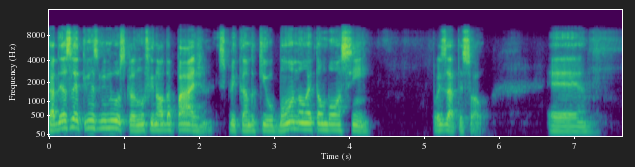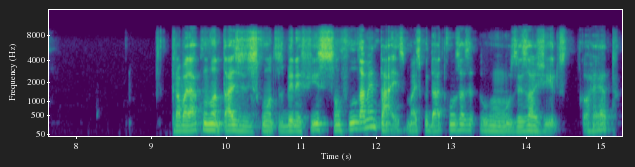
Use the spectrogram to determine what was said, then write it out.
Cadê as letrinhas minúsculas no final da página, explicando que o bom não é tão bom assim? Pois é, pessoal. É... Trabalhar com vantagens, descontos, benefícios são fundamentais, mas cuidado com os, exageros, correto?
